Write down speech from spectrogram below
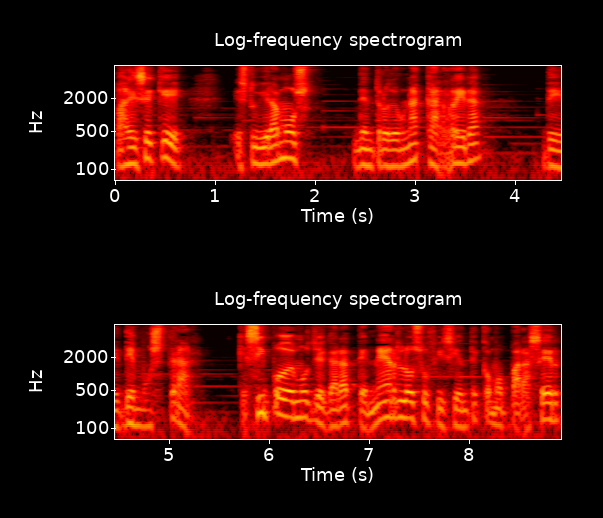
Parece que estuviéramos dentro de una carrera de demostrar que sí podemos llegar a tener lo suficiente como para ser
